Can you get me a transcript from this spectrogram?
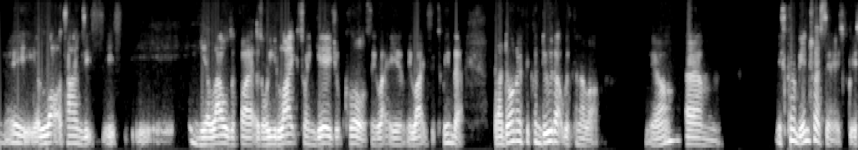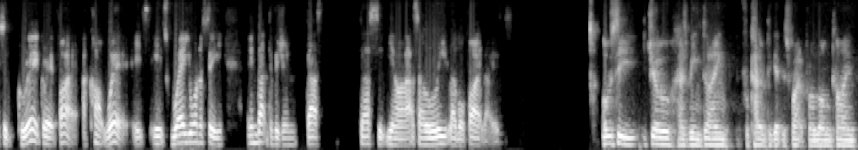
A lot of times, it's it's he allows the fighters, or he likes to engage up close. He, he, he likes it to be in there, but I don't know if he can do that with Canelo. Yeah, um, it's going to be interesting. It's it's a great great fight. I can't wait. It's it's where you want to see in that division. That's that's you know that's an elite level fight. That is. Obviously, Joe has been dying for Callum to get this fight for a long time.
